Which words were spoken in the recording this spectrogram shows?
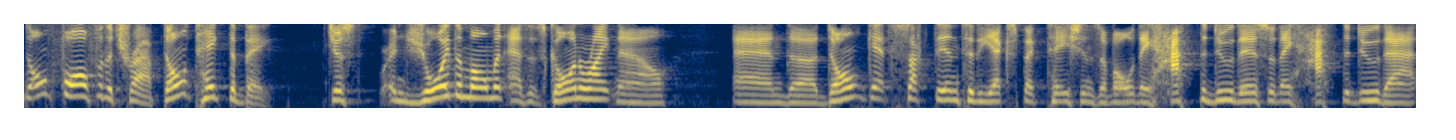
don't fall for the trap. Don't take the bait. Just enjoy the moment as it's going right now, and uh, don't get sucked into the expectations of oh they have to do this or they have to do that.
